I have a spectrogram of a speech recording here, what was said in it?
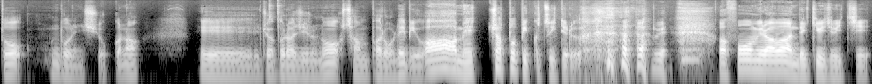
と、どれにしようかな。えー、じゃあブラジルのサンパロレビュー。ああ、めっちゃトピックついてる。フォーミュラ1で91、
